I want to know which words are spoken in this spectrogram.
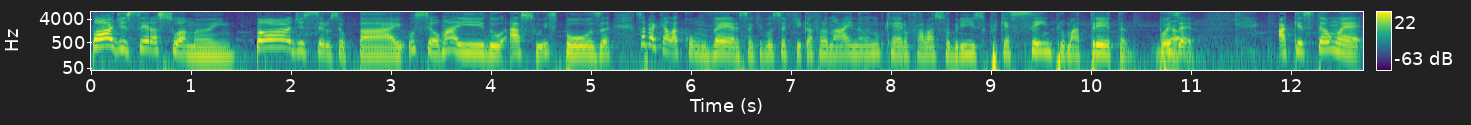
Pode ser a sua mãe, pode ser o seu pai, o seu marido, a sua esposa. Sabe aquela conversa que você fica falando, ai, não, eu não quero falar sobre isso, porque é sempre uma treta? Pois Yeah. é. A questão é,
